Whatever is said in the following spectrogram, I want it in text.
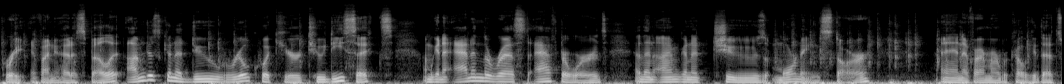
great if I knew how to spell it. I'm just going to do real quick here 2d6. I'm going to add in the rest afterwards, and then I'm going to choose Morning Star. And if I remember correctly, that's,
